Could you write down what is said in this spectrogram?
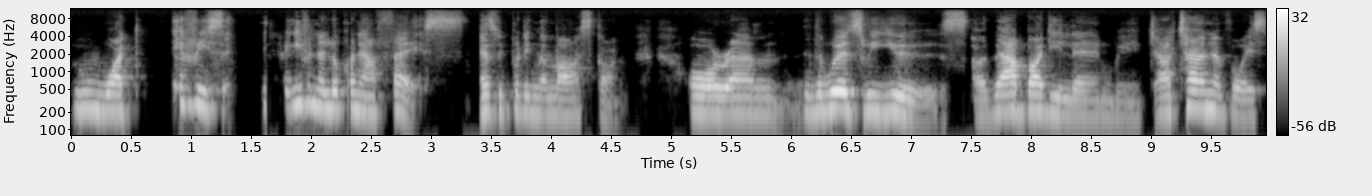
what every, even a look on our face as we're putting the mask on, or um, the words we use, or our body language, our tone of voice,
